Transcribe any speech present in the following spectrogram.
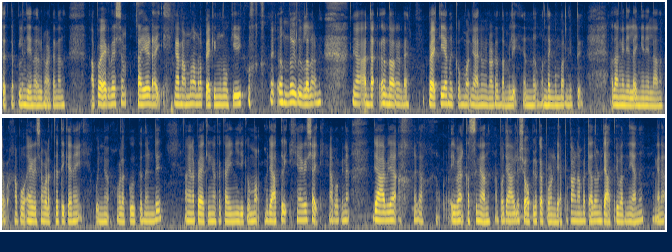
സെറ്റപ്പെല്ലാം ചെയ്യുന്നത് വിനോട്ടനാണ് അപ്പോൾ ഏകദേശം ടയേർഡായി കാരണം അമ്മ നമ്മളെ പാക്കിങ് നോക്കിയിരിക്കും എന്നും ഇതുള്ളതാണ്. ഞാൻ എന്താ എന്താ പറയണ്ടേ? പാക്ക് ചെയ്യാൻ നിൽക്കുമ്പോൾ ഞാനും വിനോടൻ തമ്മിൽ എന്ന് എന്തെങ്കിലും പറഞ്ഞിട്ട് അതങ്ങനെയല്ല ഇങ്ങനെയല്ല എന്നൊക്കെ അപ്പോൾ ഏകദേശം വിളക്ക് എത്തിക്കാനായി. കുഞ്ഞു വിളക്ക് വെക്കുന്നുണ്ട്. അങ്ങനെ പാക്കിംഗ് ഒക്കെ കഴിഞ്ഞിരിക്കുമ്പോൾ രാത്രി ഏകദേശമായി അപ്പോൾ പിന്നെ രാവിലെ അല്ല ഇവ കസിനാണ് അപ്പോൾ രാവിലെ ഷോപ്പിലൊക്കെ പോകണ്ടേ. അപ്പോൾ കാണാൻ പറ്റാത്തതുകൊണ്ട് രാത്രി വന്നെയാണ്. അങ്ങനെ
